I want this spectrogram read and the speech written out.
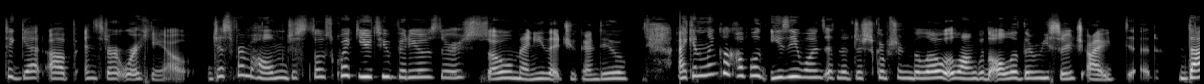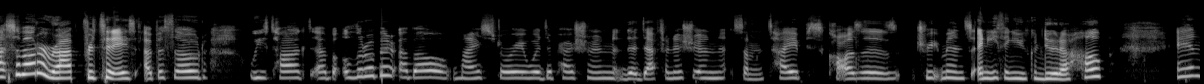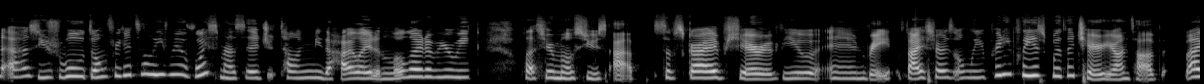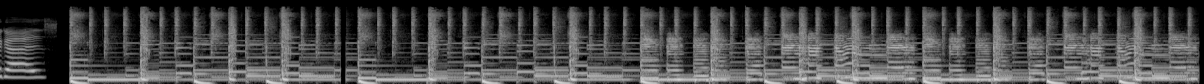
to get up and start working out. Just from home, just those quick YouTube videos, there are so many that you can do. I can link a couple easy ones in the description below, along with all of the research I did. That's about a wrap for today's episode. We talked a little bit about my story with depression, the definition, some types, causes, treatments, anything you can do to help. And as usual, don't forget to leave me a voice message telling me the highlight and lowlight of your week, plus your most used app. Subscribe, share, review, and rate. Five stars only, pretty please with a cherry on top. Bye, guys!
